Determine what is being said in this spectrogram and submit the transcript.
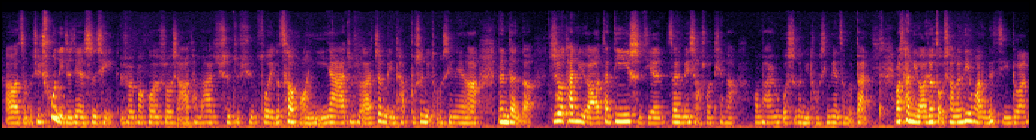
呃，怎么去处理这件事情？比如说包括说想让他妈甚至去做一个测谎仪呀，就是来证明他不是女同性恋啊等等的。只有他女儿在第一时间在那边想说，天哪，我妈如果是个女同性恋怎么办？然后他女儿就走向了另外一个极端。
